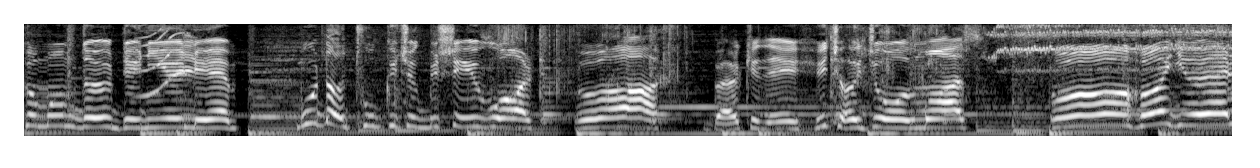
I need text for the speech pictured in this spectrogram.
Tamamdır deneyelim. Burada çok küçük bir şey var. Aa, belki de hiç acı olmaz. Aa, hayır.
